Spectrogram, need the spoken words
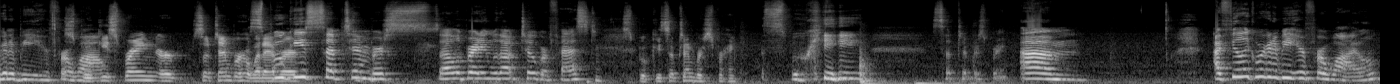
gonna be here for a while. Spooky spring or September or whatever. Spooky September, celebrating with Oktoberfest. Spooky September spring. Spooky September, spring. Um, I feel like we're gonna be here for a while,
